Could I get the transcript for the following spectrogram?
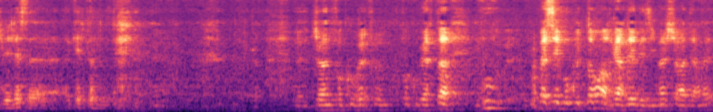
je les laisse à, quelqu'un d'autre. John Foncoubertin, vous, vous passez beaucoup de temps à regarder des images sur Internet?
